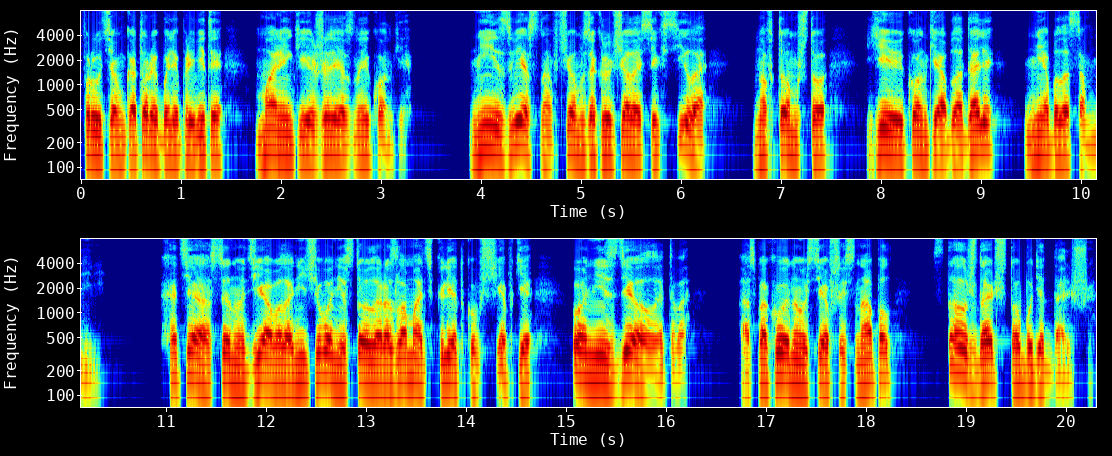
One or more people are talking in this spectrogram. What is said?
к прутьям которой были прибиты маленькие железные конки. Неизвестно, в чем заключалась их сила, но в том, что ею иконки обладали, не было сомнений. Хотя сыну дьявола ничего не стоило разломать клетку в щепки, он не сделал этого, а спокойно усевшись на пол, стал ждать, что будет дальше.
